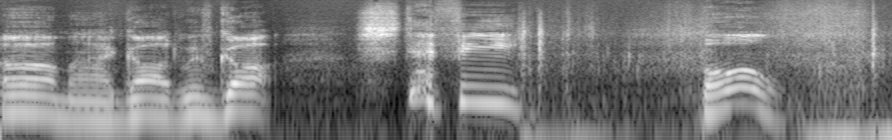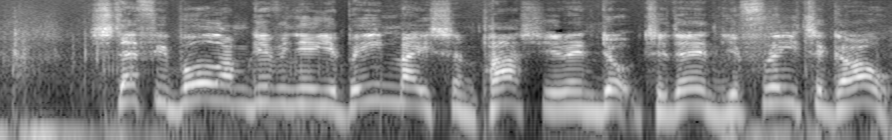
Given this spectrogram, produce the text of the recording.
Oh my god, we've got Stefy Bull. Stefy Bull, I'm giving you your Bean Mason pass. You're inducted in. You're free to go.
